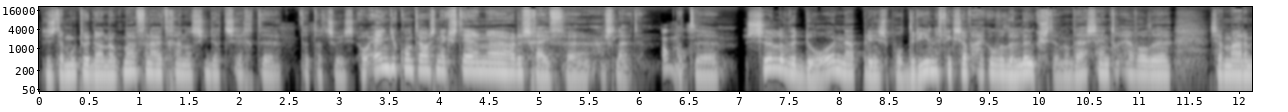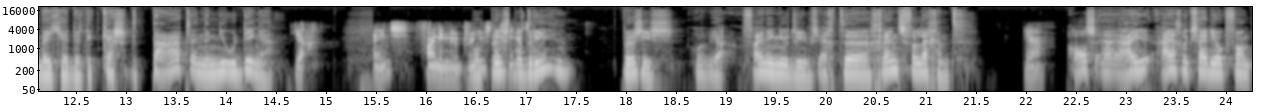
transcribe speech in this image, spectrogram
Dus daar moeten we dan ook maar vanuit gaan... als hij dat zegt, eh, dat dat zo is. Oh, en je kon trouwens een externe harde schijf eh, aansluiten. Ook nog. Dat, eh, zullen we door naar Principle 3? En dat vind ik zelf eigenlijk ook wel de leukste. Want daar zijn toch echt wel de, zeg maar, een beetje de, de kerst op de taart en de nieuwe dingen. Ja, eens. Finding New Dreams, Want om. 3, precies. Ja, Finding New Dreams. Echt eh, grensverleggend. Ja, Als, eh, hij, eigenlijk zei hij ook van,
